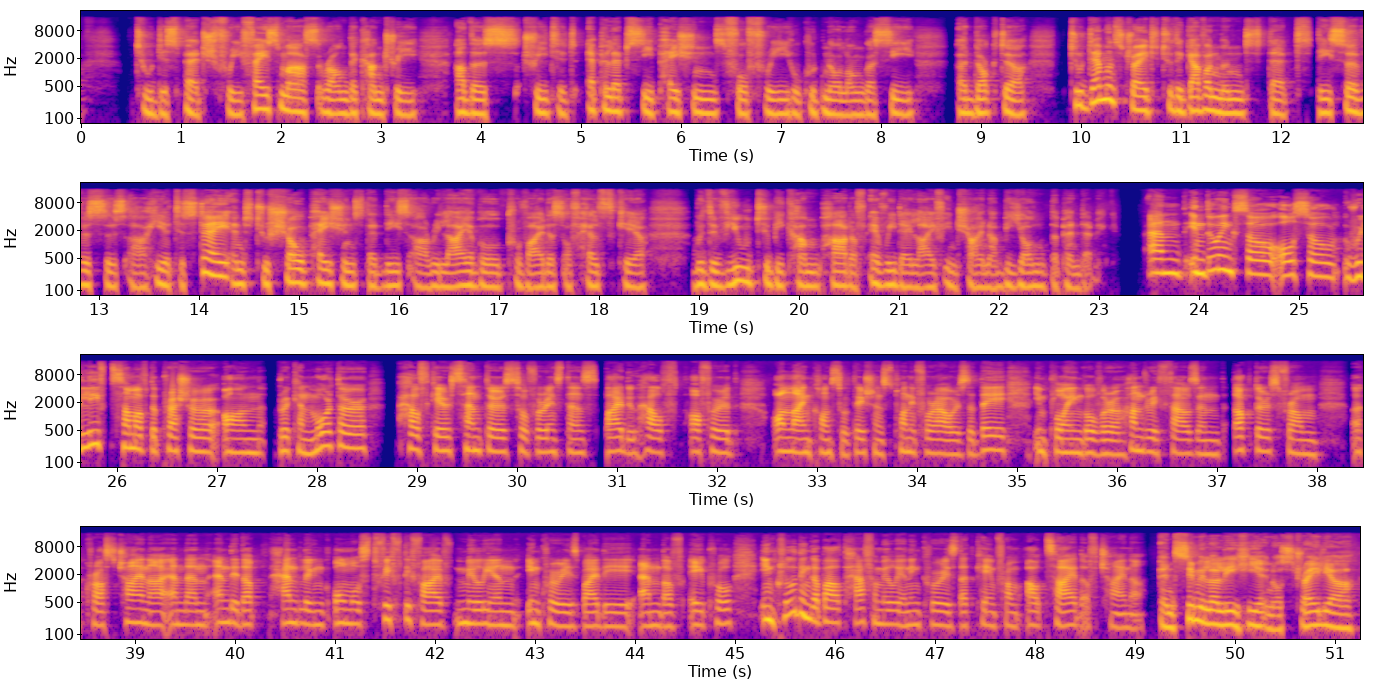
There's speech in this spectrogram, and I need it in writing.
to dispatch free face masks around the country. Others treated epilepsy patients for free who could no longer see a doctor to demonstrate to the government that these services are here to stay and to show patients that these are reliable providers of healthcare with a view to become part of everyday life in China beyond the pandemic. And in doing so, also relieved some of the pressure on brick and mortar healthcare centers. So, for instance, Baidu Health offered online consultations 24 hours a day, employing over 100,000 doctors from across China, and then ended up handling almost 55 million inquiries by the end of April, including about half a million inquiries that came from outside of China. And similarly, here in Australia,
